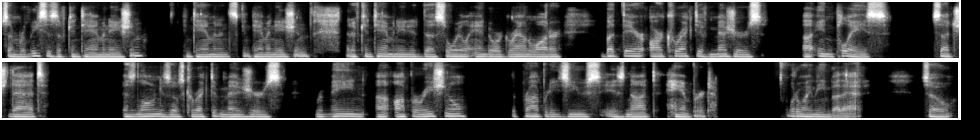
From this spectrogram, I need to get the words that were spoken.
some releases of contamination contaminants, contamination that have contaminated the soil and or groundwater, but there are corrective measures uh, in place such that as long as those corrective measures remain uh, operational, the property's use is not hampered. What do I mean by that? So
